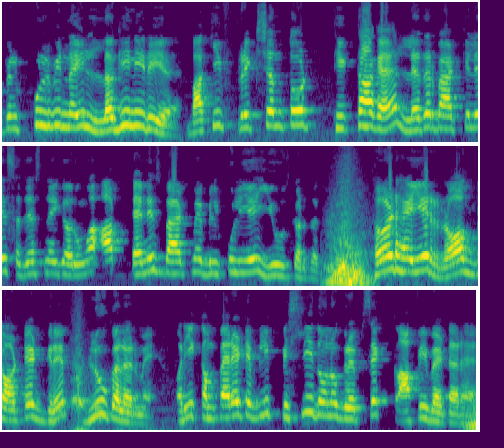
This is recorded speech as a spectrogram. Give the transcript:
बिल्कुल भी नई लग ही नहीं रही है। बाकी फ्रिक्शन तो ठीक ठाक है लेदर बैट के लिए सजेस्ट नहीं करूँगा। आप टेनिस बैट में बिल्कुल ये यूज़ कर सकते थर्ड है ये rock dotted grip blue colour में। और ये कंपेरेटिवली पिछली दोनों ग्रिप से काफ़ी बेटर है।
